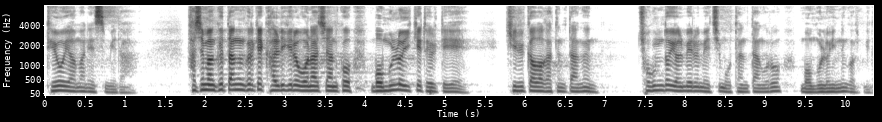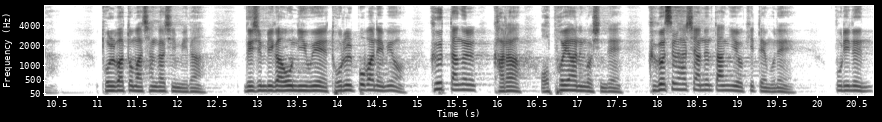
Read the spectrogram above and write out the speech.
되어야만 했습니다. 하지만 그 땅은 그렇게 갈리기를 원하지 않고 머물러 있게 될 때에 길가와 같은 땅은 조금 더 열매를 맺지 못한 땅으로 머물러 있는 겁니다. 돌밭도 마찬가지입니다. 늦은 비가 온 이후에 돌을 뽑아내며 그 땅을 갈아 엎어야 하는 것인데 그것을 하지 않는 땅이었기 때문에 뿌리는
